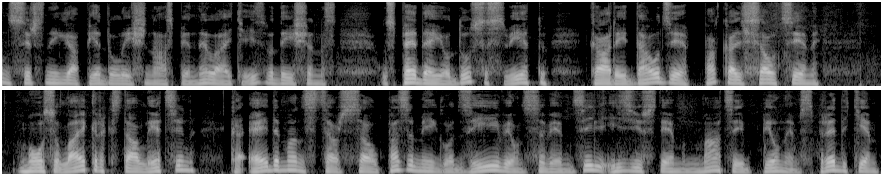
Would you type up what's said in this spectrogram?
un sirsnīgā piedalīšanās pie nelaiķa izvadīšanas uz pēdējo dusas vietu, kā arī daudzie pakaļsaucieni – Mūsu laikrakstā liecina, ka Ēdemans caur savu pazemīgo dzīvi un saviem dziļi izjustiem un mācību pilniem sprediķiem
